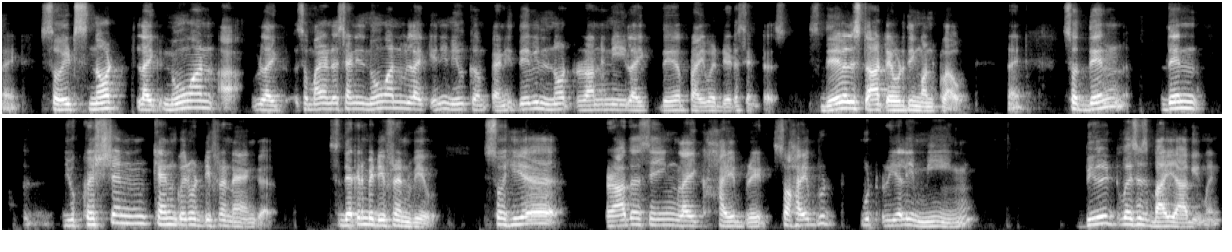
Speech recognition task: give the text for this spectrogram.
right? So it's not like no one uh, like, so my understanding is no one will like any new company, they will not run any like their private data centers. So they will start everything on cloud, right? So then, then your question can go to a different angle. So there can be different view. So here, rather saying like hybrid, so hybrid would really mean build versus buy argument.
